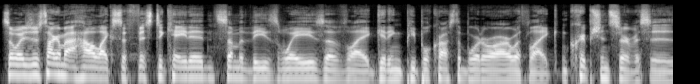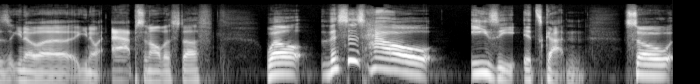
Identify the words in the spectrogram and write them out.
So I was just talking about how like sophisticated some of these ways of like getting people across the border are with like encryption services, you know, uh, you know, apps and all this stuff. Well, this is how easy it's gotten. So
